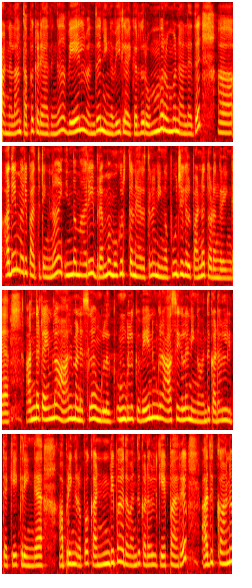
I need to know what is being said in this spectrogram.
பண்ணலாம். தப்பு கிடையாதுங்க. வேல் வந்து நீங்கள் வீட்டில் வைக்கிறது ரொம்ப ரொம்ப நல்லது. அதே மாதிரி பார்த்துட்டிங்கன்னா இந்த மாதிரி பிரம்ம முகூர்த்த நேரத்தில் நீங்கள் பூஜைகள் பண்ண தொடங்குறீங்க. அந்த டைமில் ஆள் மனசில் உங்களுக்கு உங்களுக்கு வேணுங்கிற ஆசைகளை நீங்கள் வந்து கடவுள்கிட்ட கேட்குறீங்க அப்படிங்கிறப்போ கண்டிப்பாக அதை வந்து கடவுள் கேட்பார் அதுக்கு அதுக்கான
